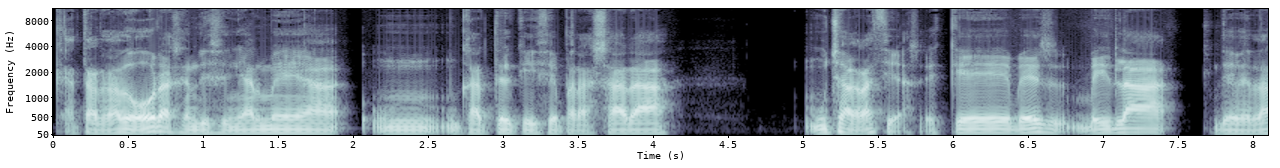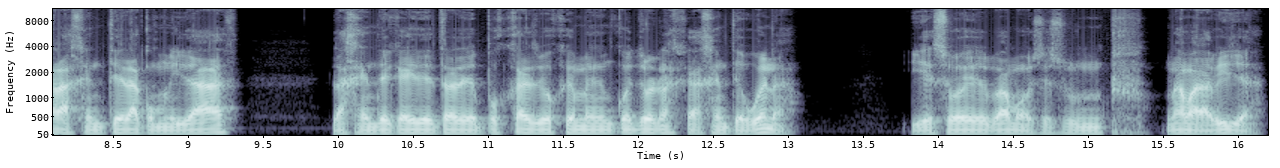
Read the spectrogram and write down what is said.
que ha tardado horas en diseñarme un, cartel que hice para Sara muchas gracias. Es que ves, veis la, de verdad, la gente, la comunidad, la gente que hay detrás del podcast, yo que me encuentro en la gente buena. Y eso es, vamos, es una maravilla.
